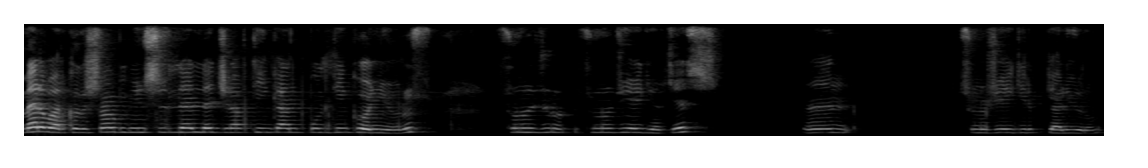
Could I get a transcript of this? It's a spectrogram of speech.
Merhaba arkadaşlar. Bugün sizlerle Drafting and Building oynuyoruz. Sunucu, sunucuya gireceğiz. Ben sunucuya girip geliyorum.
